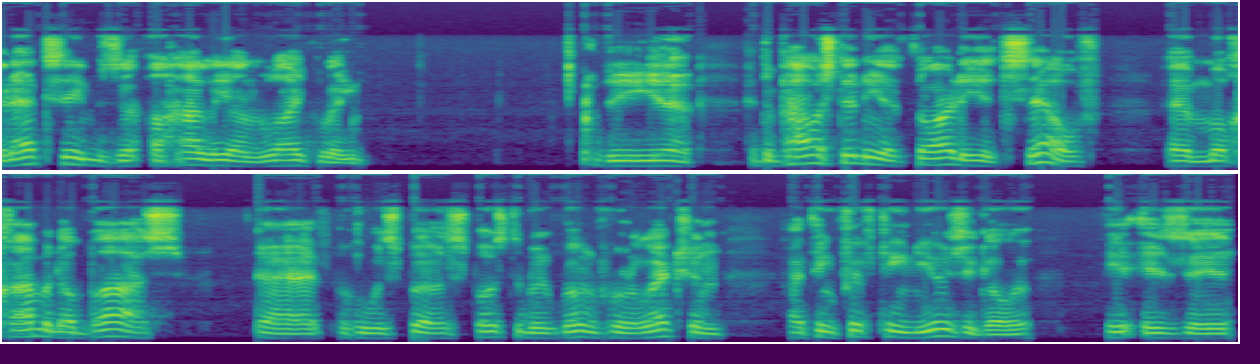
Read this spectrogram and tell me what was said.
So that seems uh, highly unlikely. The, uh, the Palestinian Authority itself, uh, Mohammed Abbas, uh, who was supposed to be run for election, I think 15 years ago, is uh,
